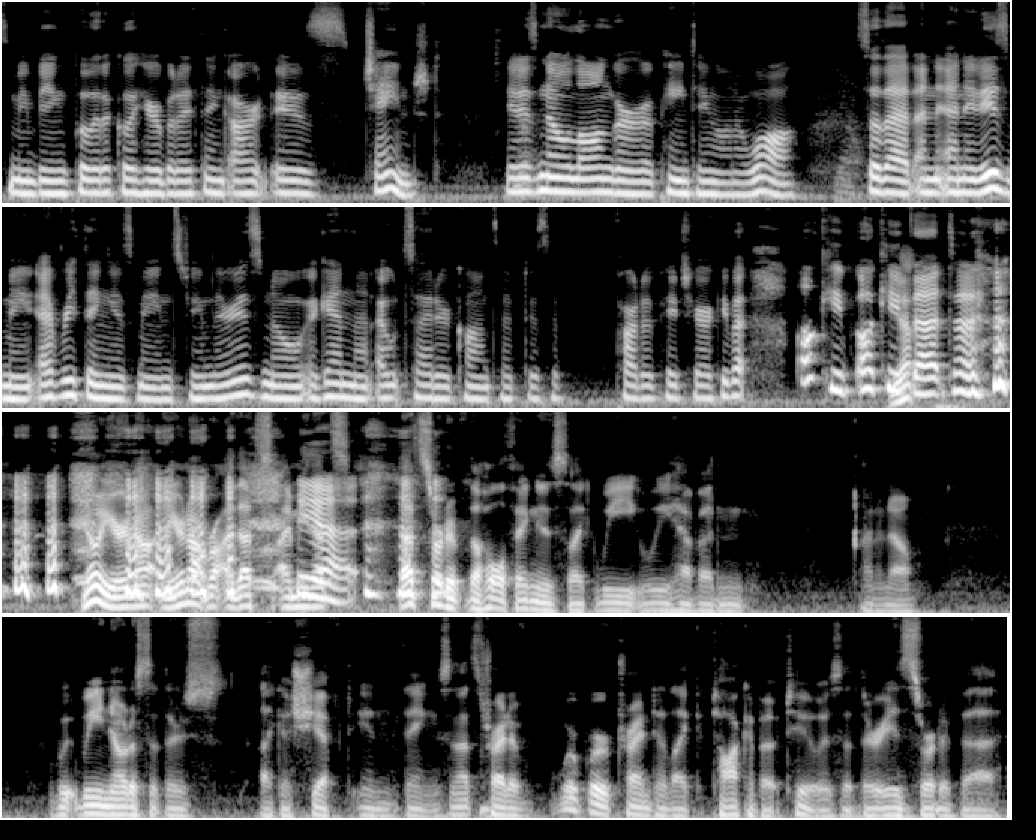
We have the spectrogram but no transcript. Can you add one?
It's me being political here, but I think art is changed. It is no longer a painting on a wall. So that and and it is main. Everything is mainstream. There is no again that outsider concept is a part of patriarchy. But I'll keep I'll keep Yeah. that. No, you're not. You're not wrong. That's. I mean, yeah. that's that's sort of the whole thing. Is like we we have an, I don't know. We, we notice that there's like a shift in things, and that's try to we're, we're trying to like talk about too. Is that there is sort of a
